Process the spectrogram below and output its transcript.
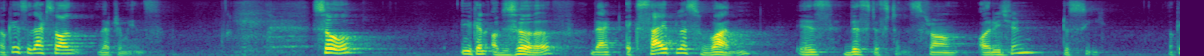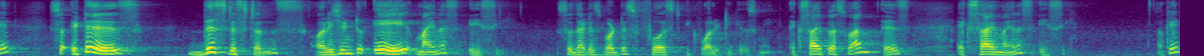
Okay. So, that is all that remains. So, you can observe that xi plus 1 is this distance from origin to C. Okay. So, it is this distance origin to A minus AC. So, that is what this first equality gives me xi plus 1 is xi minus AC. Okay.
